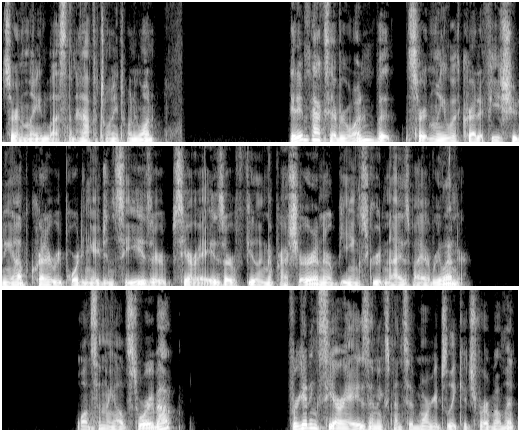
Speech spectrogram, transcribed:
Certainly less than half of 2021. It impacts everyone, but certainly with credit fees shooting up, credit reporting agencies or CRAs are feeling the pressure and are being scrutinized by every lender. Want something else to worry about? Forgetting CRAs and expensive mortgage leakage for a moment,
